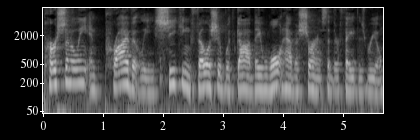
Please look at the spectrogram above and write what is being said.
personally and privately seeking fellowship with God, they won't have assurance that their faith is real.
